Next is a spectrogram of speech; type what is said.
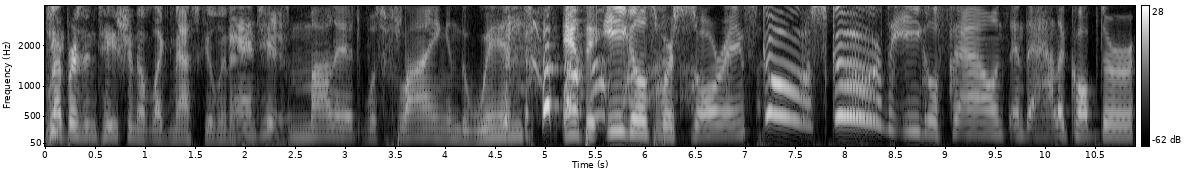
did- representation of like masculinity. And his mullet was flying in the wind, and the eagles were soaring. Score, score, the eagle sounds, and the helicopter,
